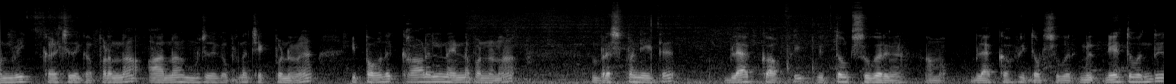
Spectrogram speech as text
ஒன் வீக் கழிச்சதுக்கப்புறம் தான் ஆறு நாள் முடிச்சதுக்கப்புறம் தான் செக் பண்ணுவேன். இப்போ வந்து காலையில் நான் என்ன பண்ணேன்னா ப்ரெஷ் பண்ணிவிட்டு பிளாக் காஃபி வித்தவுட் சுகருங்க ஆமாம் பிளாக் காஃபி வித்தவுட் சுகர் மில் நேற்று வந்து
